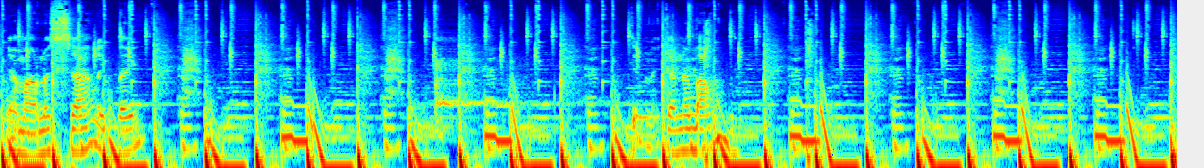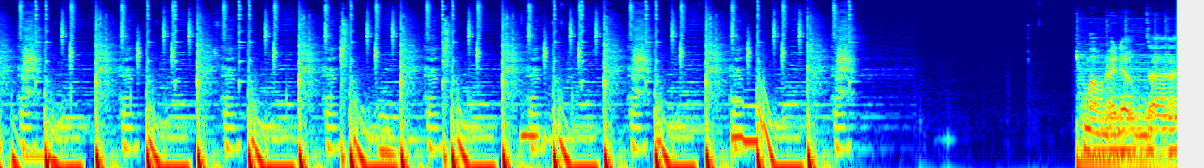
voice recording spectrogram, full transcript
cho màu nó sáng lên tí. Chỉnh lại cho nó bóng. Ta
